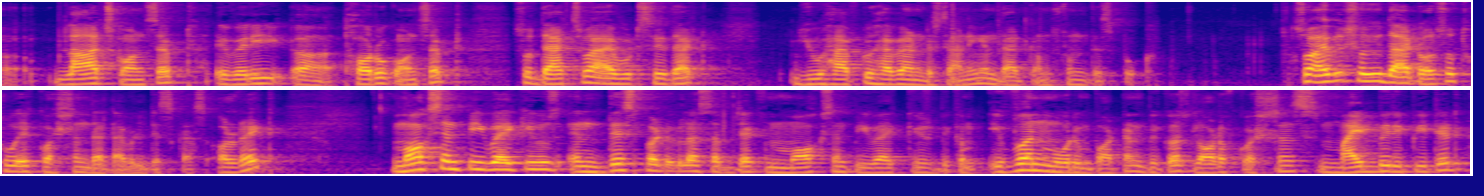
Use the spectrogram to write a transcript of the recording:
uh, large concept a very uh, thorough concept. So that's why i would say that you have to have an understanding and that comes from this book so i will show you that also through a question that i will discuss all right mocks and pyqs in this particular subject mocks and pyqs become even more important because a lot of questions might be repeated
